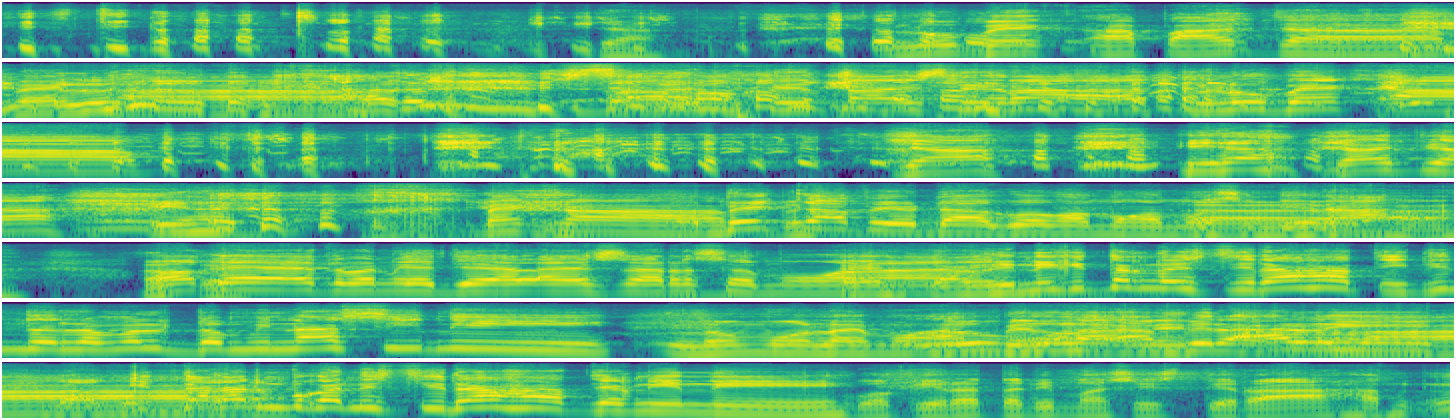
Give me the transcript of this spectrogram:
Istirahat lagi. Ya, lu back up aja, back up. Kalau kita istirahat, lu back up. Ya, Iya. Gaib ya. Iya. Backup. Backup ya udah gue ngomong-ngomong sendiri. ah, Oke teman GJLSR semua. Eh, yang ini kita nggak istirahat. Ini dalam hal dominasi nih. Lu mulai mau Lu ambil mulai alih ambil alih. Kita kan bukan istirahat yang ini. Gue kira tadi masih istirahat. Gen.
